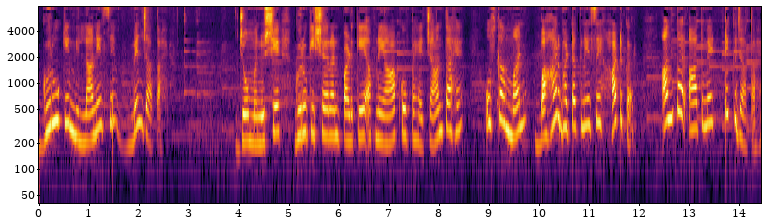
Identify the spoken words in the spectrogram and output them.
गुरु के मिलाने से मिल जाता है। जो मनुष्य गुरु की शरण पढ़ के अपने आप को पहचानता है, उसका मन बाहर भटकने से हटकर अंतर आत्मे टिक जाता है।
